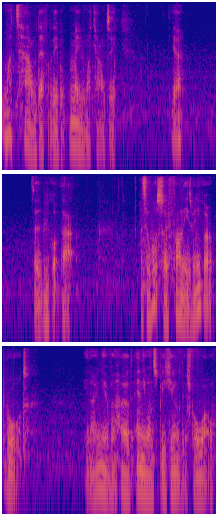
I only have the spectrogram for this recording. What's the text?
my town definitely, but maybe my county. Yeah. So we've got that. And so what's so funny is when you go abroad you know, you haven't heard anyone speak English for a while,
